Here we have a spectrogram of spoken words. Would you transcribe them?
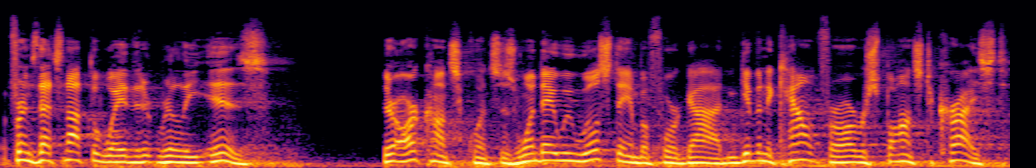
But friends, that's not the way that it really is. There are consequences. One day we will stand before God and give an account for our response to Christ.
